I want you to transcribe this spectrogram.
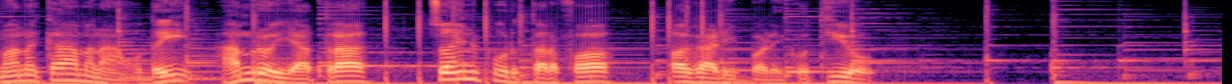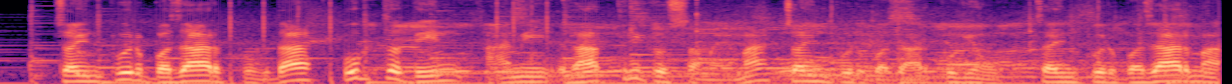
मनोकामना हुँदै हाम्रो यात्रा चैनपुरतर्फ अगाडि बढेको थियो। चैनपुर बजार पुग्दा उक्त दिन हामी रात्रिको समयमा चैनपुर बजार पुग्यौँ। चैनपुर बजारमा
